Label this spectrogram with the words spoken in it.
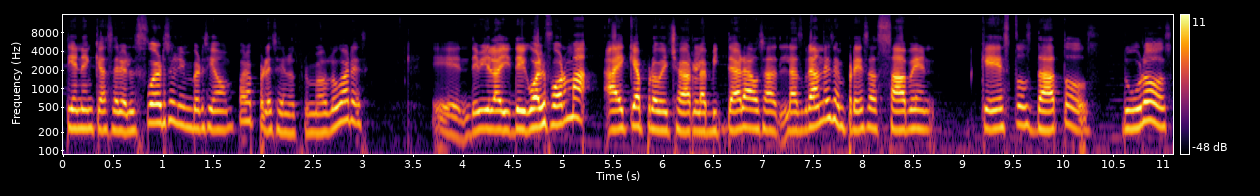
tienen que hacer el esfuerzo y la inversión para aparecer en los primeros lugares. Eh, de, igual forma, hay que aprovechar la Big Data. O sea, las grandes empresas saben que estos datos duros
